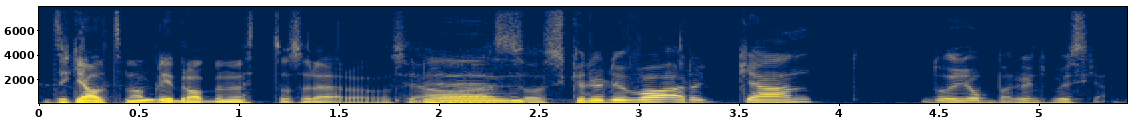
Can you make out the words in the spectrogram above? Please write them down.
Jag tycker alltid man blir bra bemött och sådär. Och så ja, det, så skulle du vara arrogant, då jobbar du inte på Viskan.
